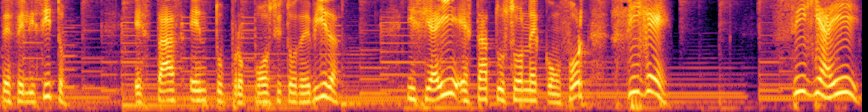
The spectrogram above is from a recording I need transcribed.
te felicito. Estás en tu propósito de vida. Y si ahí está tu zona de confort, sigue. Sigue ahí.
